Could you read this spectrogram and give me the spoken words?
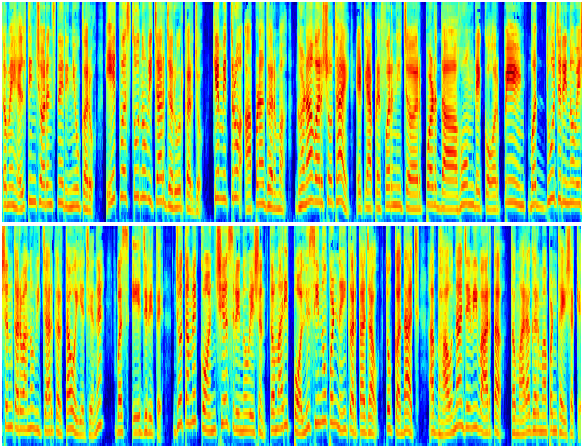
તમે હેલ્થ ઇન્સ્યોરન્સને રિન્યૂ કરો, એક વસ્તુનો વિચાર જરૂર કરજો કે મિત્રો આપણા ઘરમાં ઘણા વર્ષો થાય એટલે આપણે ફર્નિચર, પડદા, હોમ ડેકોર પેન્ટ બધું જ રિનોવેશન કરવાનો વિચાર કરતા હોઈએ છીએ, ને? બસ એ જ રીતે. જો તમે કોન્શિયસ રિનોવેશન તમારી પોલિસીનું પણ નહીં કરતા જાઓ, તો કદાચ આ ભાવના જેવી વાર્તા તમારા ઘરમાં પણ થઈ શકે.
